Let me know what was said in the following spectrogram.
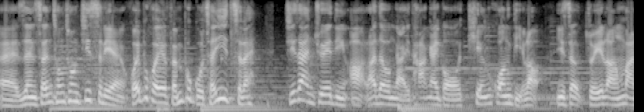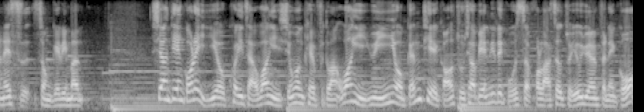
哎，人生匆匆几十年，会不会奋不顾身一次呢？既然决定啊，那就爱他爱个天荒地老。一首最浪漫的事送给你们。想点歌的益友，可以在网易新闻客户端、网易云音乐跟帖告诉小编你的故事和那首最有缘分的歌。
